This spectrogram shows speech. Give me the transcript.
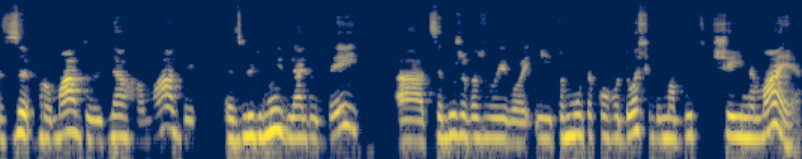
з громадою для громади, з людьми для людей. Це дуже важливо, і тому такого досвіду, мабуть, ще й немає.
